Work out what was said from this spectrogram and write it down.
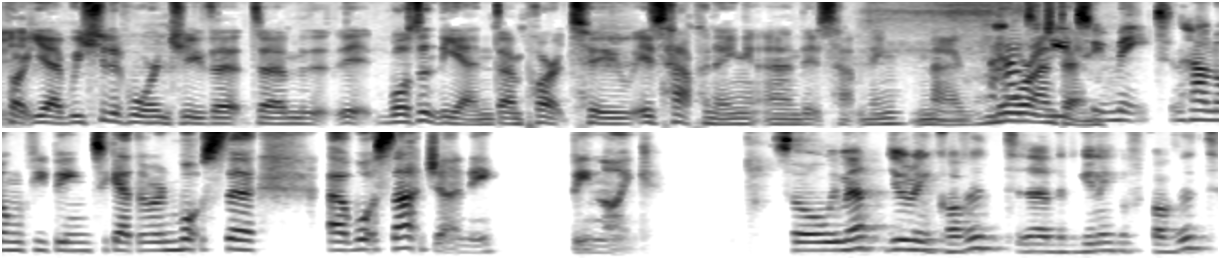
interview. part, yeah, we should have warned you that um, it wasn't the end, and part two is happening, and it's happening now. Nor how did and you two Em. meet, and how long have you been together, and what's the uh, what's that journey been like? So we met during COVID, uh, the beginning of COVID,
